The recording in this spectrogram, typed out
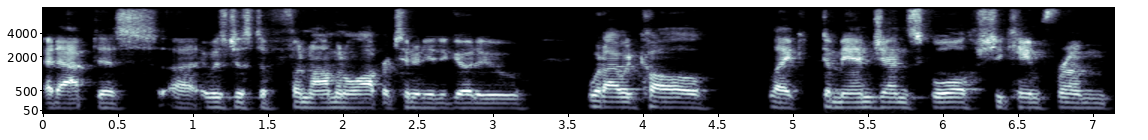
at Apttus. Uh, it was just a phenomenal opportunity to go to what I would call like demand gen school. She came from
